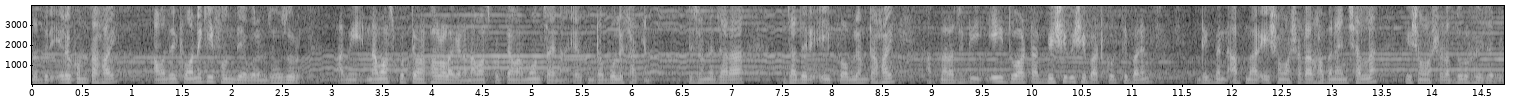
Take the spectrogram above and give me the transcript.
যাদের এরকমটা হয়, আমাদেরকে অনেকেই ফোন দিয়ে বলেন যে, হুজুর, আমি নামাজ পড়তে আমার ভালো লাগে না, নামাজ পড়তে আমার মন চায় না, এরকমটা বলে থাকেন। এই জন্য যারা, যাদের এই প্রবলেমটা হয়, আপনারা যদি এই দোয়াটা বেশি বেশি পাঠ করতে পারেন দেখবেন আপনার এই সমস্যাটা হবে না ইনশাল্লাহ এই সমস্যাটা দূর হয়ে যাবে।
